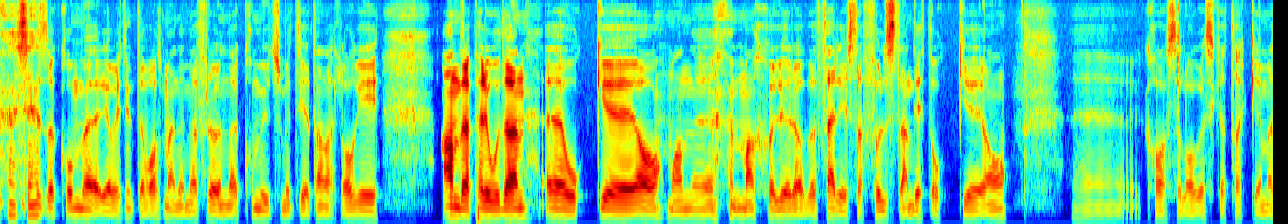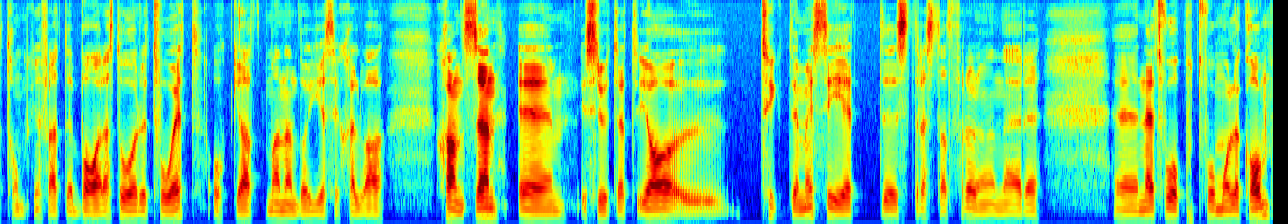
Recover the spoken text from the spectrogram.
sen så kommer, jag vet inte vad som händer, men Frölunda kom ut som ett helt annat lag i andra perioden eh, och eh, ja, man, eh, man sköljer över Färjestad fullständigt och ja, Karlstadlaget ska tacka med Tomken för att det bara står 2-1 och att man ändå ger sig själva chansen eh, i slutet. Jag tyckte mig se ett stressat Frölunda när, eh, när två, två målet kom.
